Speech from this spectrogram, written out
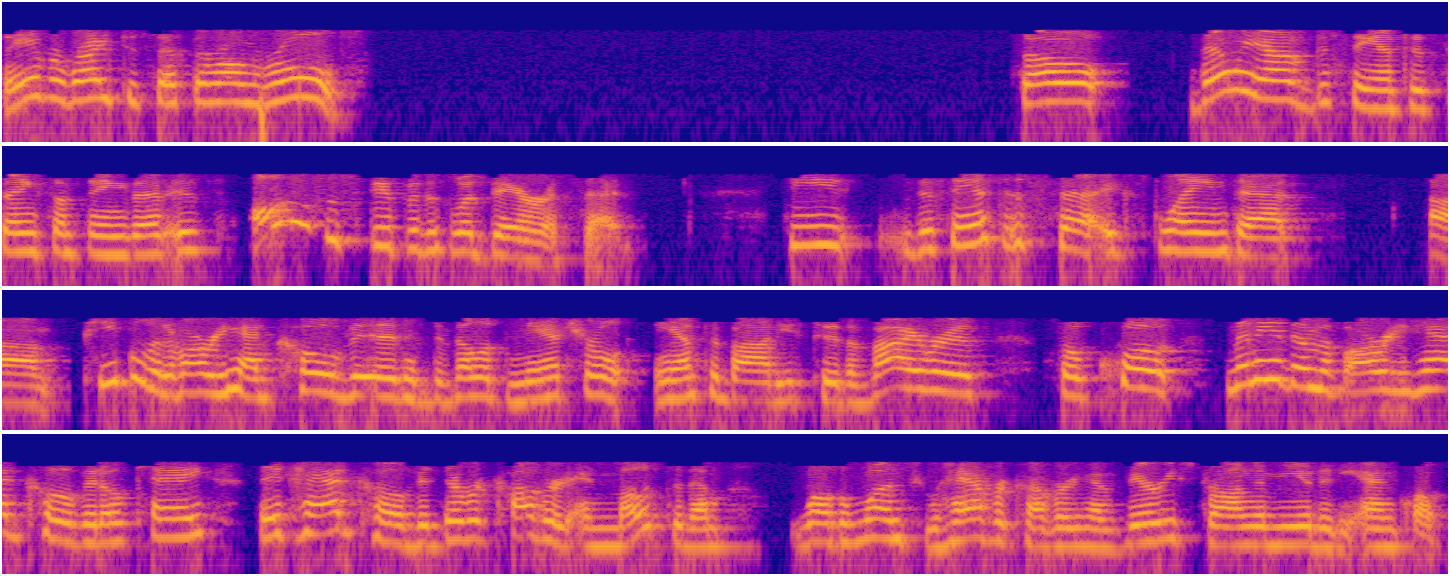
they have a right to set their own rules. So then we have DeSantis saying something that is almost as stupid as what Dara said. He DeSantis uh, explained that um, people that have already had COVID have developed natural antibodies to the virus. So, quote, many of them have already had COVID, okay? They've had COVID, they're recovered, and most of them, well, the ones who have recovered have very strong immunity, end quote.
